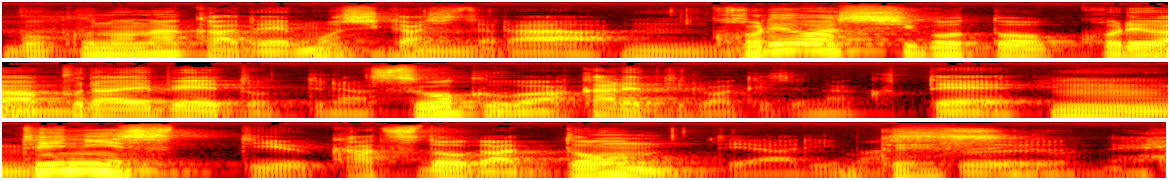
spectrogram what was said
僕の中でもしかしたらこれは仕事、これはプライベートっていうのはすごく分かれてるわけじゃなくて、うんテニスっていう活動がドンってありま。ですすよね。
